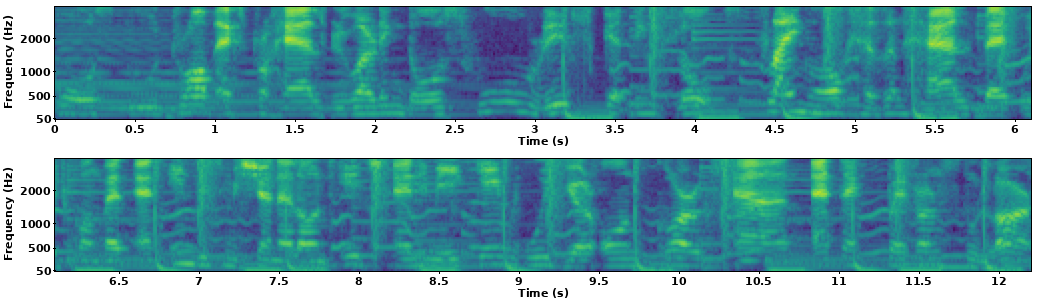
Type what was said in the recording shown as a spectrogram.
foes to drop extra health, rewarding those who risk getting close. Flying Hog hasn't held back with combat and in this mission alone, each enemy came with their own quirks and attack patterns to learn.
